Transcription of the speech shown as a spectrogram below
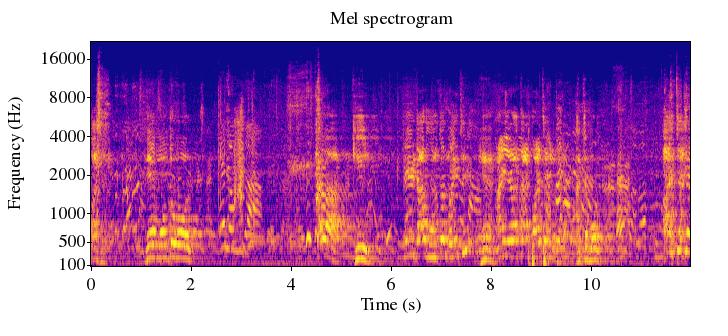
পাশে। নে বল। কি? তুই যা মন্ত্র বলেছি হ্যাঁ। আমি এবার তার। আচ্ছা বল। আজ থেকে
